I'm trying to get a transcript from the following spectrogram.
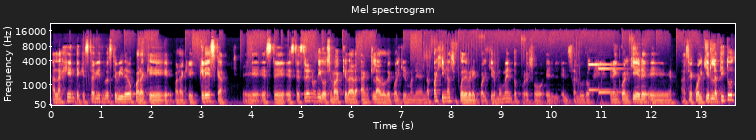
a la gente que está viendo este video para que, para que crezca eh, este, este estreno. Digo, se va a quedar anclado de cualquier manera en la página, se puede ver en cualquier momento, por eso el, saludo en cualquier, eh, hacia cualquier latitud,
